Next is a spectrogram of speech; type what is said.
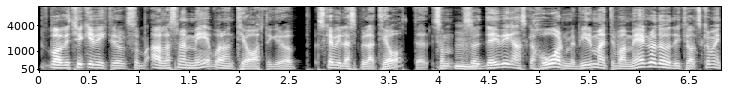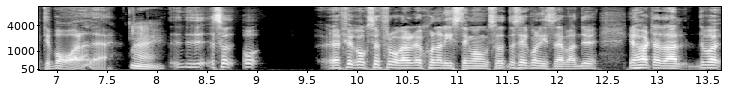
vad vi tycker är viktigt också, alla som är med i vår teatergrupp ska vilja spela teater. Som, Mm. Så det är vi ganska hård med. Vill man inte vara med i Glada Hudik teater ska man inte vara det. Nej. Så, och, jag fick också frågan en journalist en gång, så då säger journalisten så här, bara, du, jag har hört att all, det var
